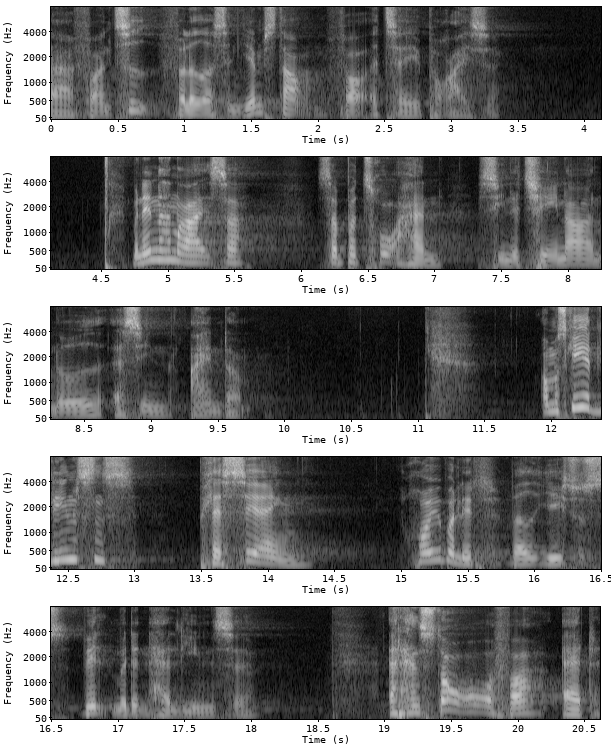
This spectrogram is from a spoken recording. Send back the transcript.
der for en tid forlader sin hjemstavn for at tage på rejse. Men inden han rejser, så betror han sine tjenere noget af sin ejendom. Og måske at lignelsens placering røber lidt, hvad Jesus vil med den her lignelse. At han står over for, at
